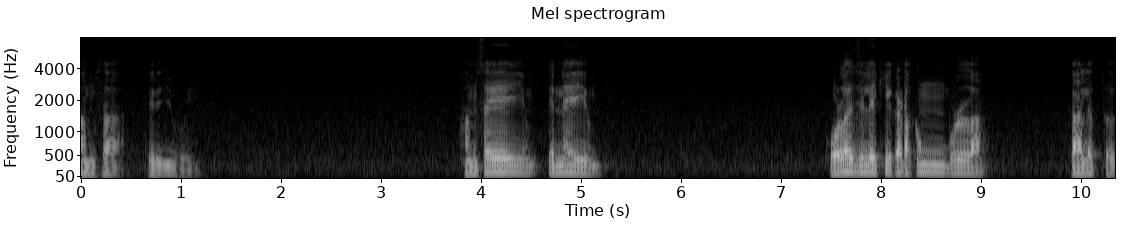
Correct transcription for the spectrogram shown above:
ഹംസ പിരിഞ്ഞുപോയി. ഹംസയെയും എന്നെയും കോളേജിലേക്ക് കടക്കുമ്പോഴുള്ള കാലത്ത്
